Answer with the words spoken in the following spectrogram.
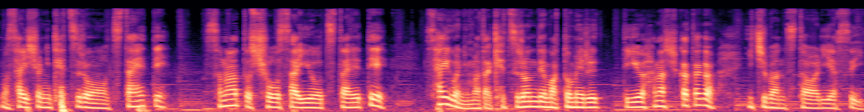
まあ、最初に結論を伝えてその後詳細を伝えて最後にまた結論でまとめるっていう話し方が一番伝わりやすい、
